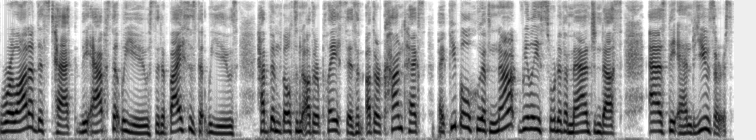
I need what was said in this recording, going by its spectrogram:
where a lot of this tech, the apps that we use, the devices that we use, have been built in other places and other contexts by people who have not really sort of imagined us as the end users.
